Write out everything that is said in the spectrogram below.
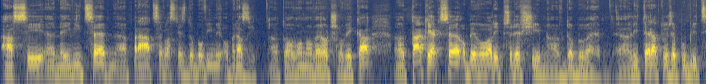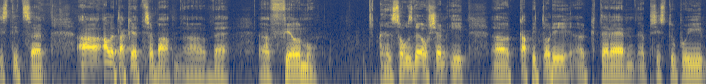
asi eh, nejvíce eh, práce vlastně s dobovými obrazy eh, toho nového člověka, tak, jak se objevovaly především v dobové literatuře, publicistice, ale také třeba ve filmu. Jsou zde ovšem i kapitoly, které přistupují,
